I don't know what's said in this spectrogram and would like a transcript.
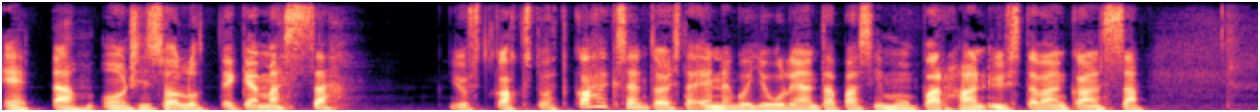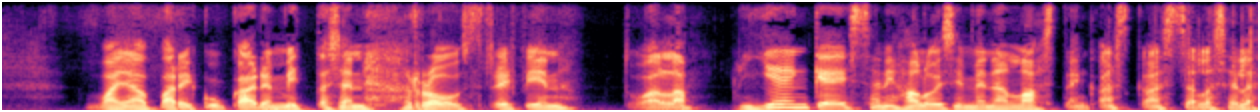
että on siis ollut tekemässä just 2018 ennen kuin Julian tapasi mun parhaan ystävän kanssa vajaa pari kuukauden mittaisen road tripin tuolla Jenkeissä, niin haluaisin mennä lasten kanssa, kanssa sellaiselle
